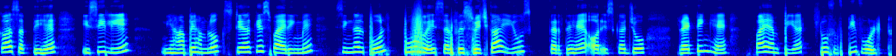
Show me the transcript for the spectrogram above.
कर सकती है। इसीलिए यहाँ पे हम लोग स्टेयर के स्पायरिंग में single pole two way surface switch का यूज़ करते हैं और इसका जो रेटिंग है five ampere two fifty volt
